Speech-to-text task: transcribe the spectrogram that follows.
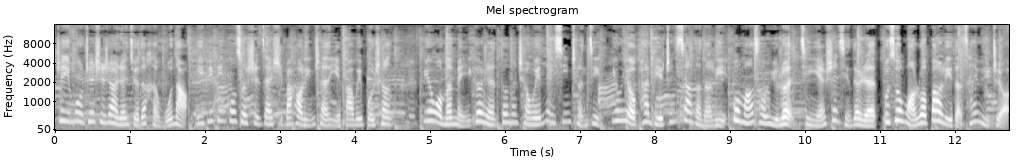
这一幕真是让人觉得很无脑。李冰冰工作室在十八号凌晨也发微博称：“愿我们每一个人都能成为内心澄净、拥有判别真相的能力，不盲从舆论、谨言慎行的人，不做网络暴力的参与者。”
